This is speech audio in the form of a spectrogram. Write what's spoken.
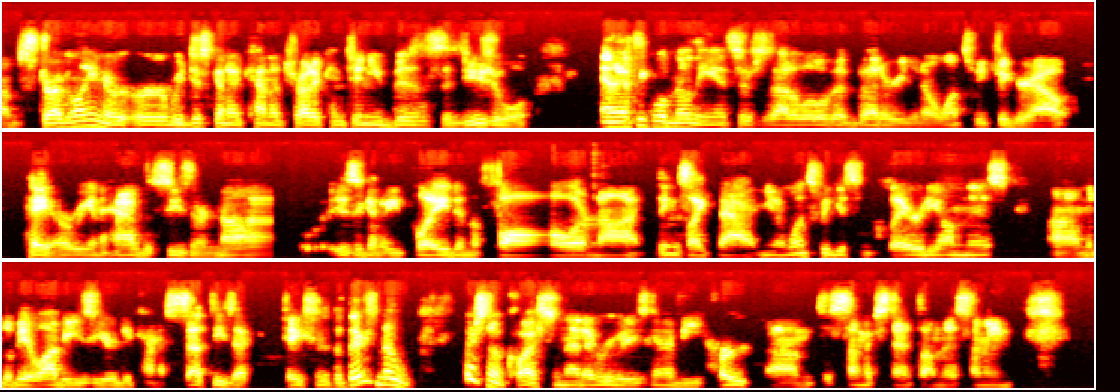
um, struggling, or, or, are we just going to kind of try to continue business as usual? And I think we'll know the answers to that a little bit better, you know, once we figure out, hey, are we going to have the season or not? Is it going to be played in the fall or not? Things like that. You know, once we get some clarity on this, um, it'll be a lot easier to kind of set these expectations. But there's no there's no question that everybody's going to be hurt um, to some extent on this. I mean,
